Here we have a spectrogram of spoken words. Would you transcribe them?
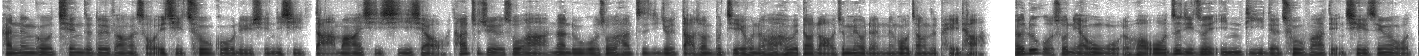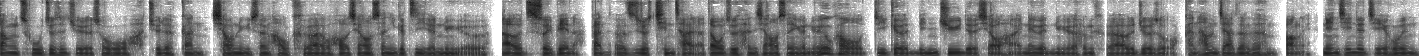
还能够牵着对方的手一起出国旅行，一起打骂，一起嬉笑。他就觉得说啊，那如果说他自己就打算不结婚的话，会不会到老就没有人能够这样子陪他？而如果说你要问我的话，我自己最因敌的出发点，其实是因为我当初就是觉得说，我觉得干小女生好可爱，我好想要生一个自己的女儿。啊，儿子随便啦，干儿子就青菜了。但我就是很想要生一个女儿，因为我看我一个邻居的小孩，那个女儿很可爱，我就觉得说，哦看他们家真的是很棒诶，年轻就结婚，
